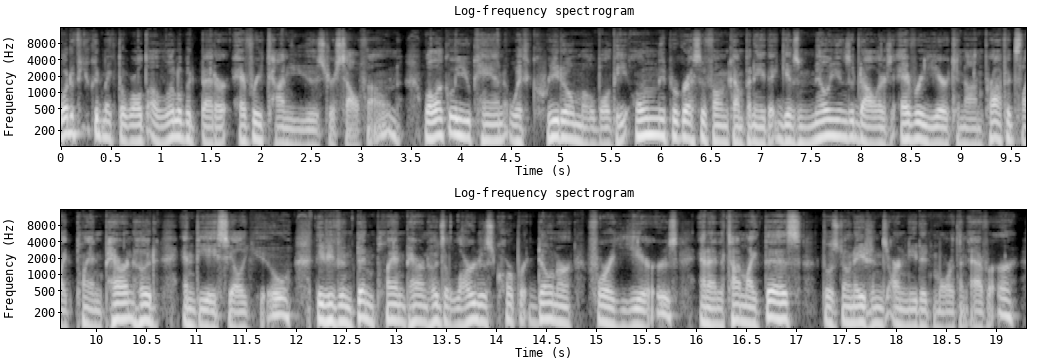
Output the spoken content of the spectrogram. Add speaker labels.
Speaker 1: What if you could make the world a little bit better every time you used your cell phone? Well, luckily you can with Credo Mobile, the only progressive phone company that gives millions of dollars every year to nonprofits like Planned Parenthood and the ACLU. They've even been Planned Parenthood's largest corporate donor for years, and at a time like this, those donations are needed more than ever.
